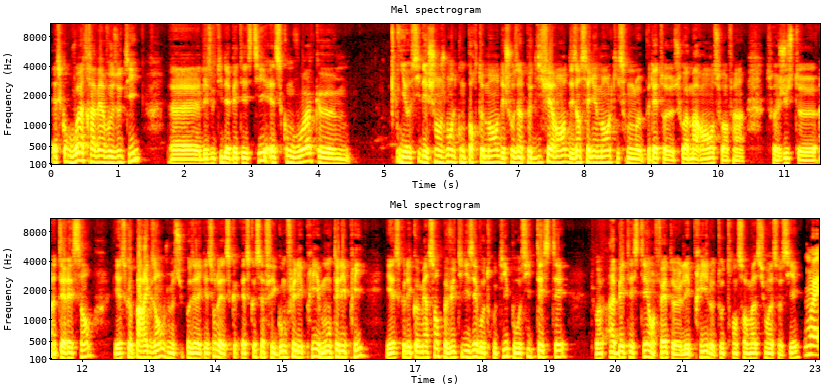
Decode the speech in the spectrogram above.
est-ce qu'on voit à travers vos outils, euh, les outils d'ABTST, est-ce qu'on voit que il y a aussi des changements de comportement, des choses un peu différentes, des enseignements qui seront euh, peut-être euh, soit marrants, soit enfin, soit juste euh, intéressants. Et est-ce que par exemple, je me suis posé la question, est-ce que, est-ce que ça fait gonfler les prix et monter les prix? Et est-ce que les commerçants peuvent utiliser votre outil pour aussi tester tu vois, AB tester en fait les prix, le taux de transformation associé? Ouais.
